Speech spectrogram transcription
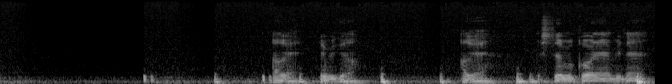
Still recording everything.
